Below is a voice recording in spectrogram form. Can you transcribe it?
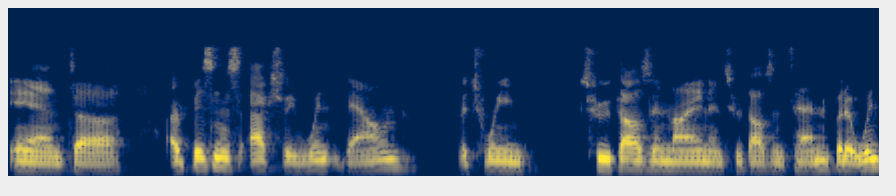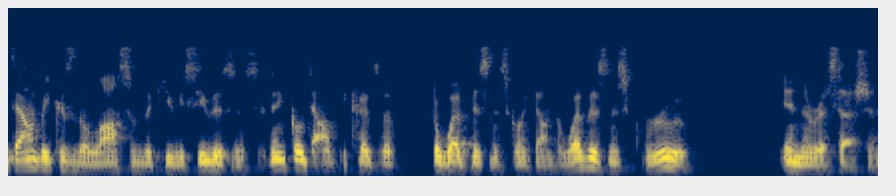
and uh, our business actually went down between 2009 and 2010, but it went down because of the loss of the QVC business. It didn't go down because of the web business going down. The web business grew in the recession,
